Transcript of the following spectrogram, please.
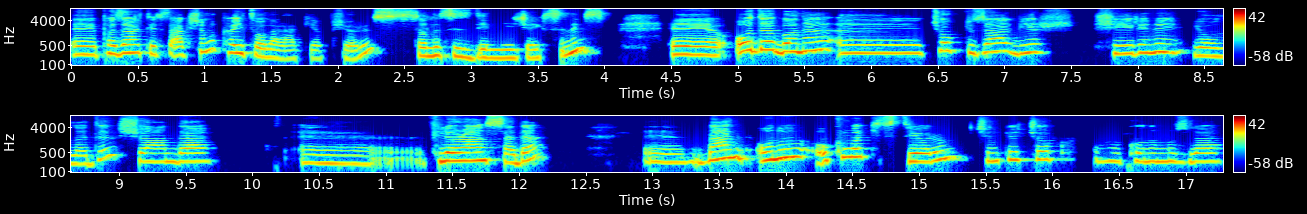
e, pazartesi akşamı kayıt olarak yapıyoruz. Salı siz dinleyeceksiniz. E, o da bana e, çok güzel bir şiirini yolladı. Şu anda e, Floransa'da ben onu okumak istiyorum çünkü çok e, konumuzla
